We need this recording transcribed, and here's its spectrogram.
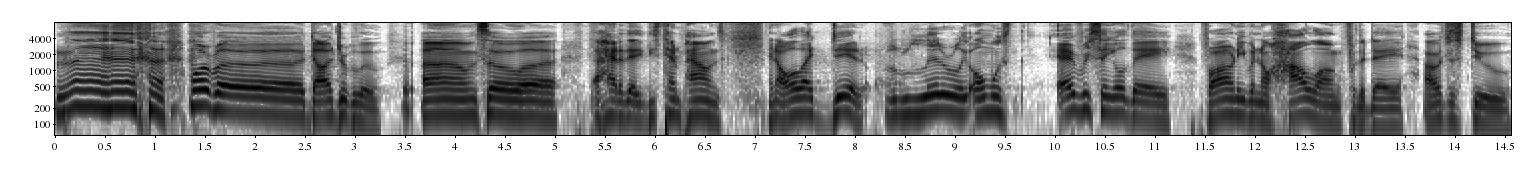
more of a Dodger blue. Um, so uh, I had these ten pounds, and all I did, literally almost every single day, for I don't even know how long for the day, I would just do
